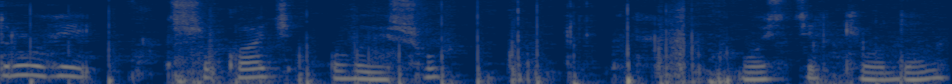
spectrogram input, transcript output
Другий шукач вийшов. Ось тільки один.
